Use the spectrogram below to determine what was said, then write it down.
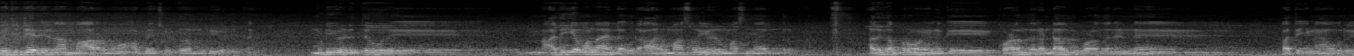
வெஜிடேரியனாக மாறணும் அப்படின்னு சொல்லிட்டு தான் முடிவு எடுத்தேன். முடிவு எடுத்து ஒரு அதிகமெல்லாம் இல்லை. ஒரு ஆறு மாதம் ஏழு மாதம் தான் இருந்திருப்பேன் அதுக்கப்புறம் எனக்கு குழந்த ரெண்டாவது குழந்த நின்று பார்த்தீங்கன்னா ஒரு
